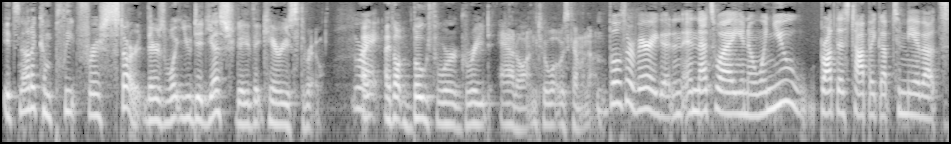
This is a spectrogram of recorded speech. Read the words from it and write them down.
it's not a complete fresh start. There's what you did yesterday that carries through. Right. I, I, thought both were a great add on to what was coming on. Both are very good. And, and that's why, you know, when you brought this topic up to me about,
